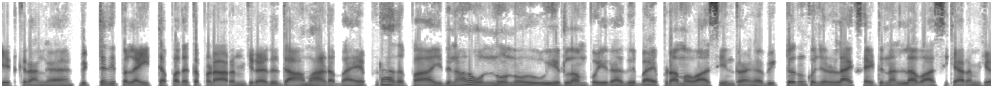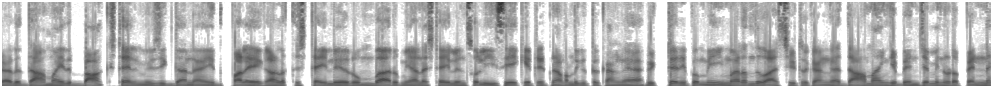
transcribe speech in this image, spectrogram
கேட்கிறாங்க. விக்டர் இப்போ லைட்டாக பதட்டப்பட ஆரம்பிக்கிறாரு. தாமா அட பயப்படாதப்பா. இதனால ஒன்றும் ஒன்று உயிர்லாம் போயிடாது பயப்படாம வாசின்றாங்க. விக்டரும் கொஞ்சம் ரிலாக்ஸ் ஆகிட்டு நல்லா வாசிக்க ஆரம்பிக்கிறாரு. தாமா இது பாக் ஸ்டைல் மியூசிக் தானே? இது பழைய காலத்து ஸ்டைலு ரொம்ப அருமையான ஸ்டைலுன்னு சொல்லி இசையை கேட்டுட்டு நடந்துகிட்டு இருக்காங்க. விக்டர் இப்ப மெய் மறந்து வாசிச்சுட்டு இருக்காங்க. தாமா இங்க பெஞ்சமினோட பெண்ணை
